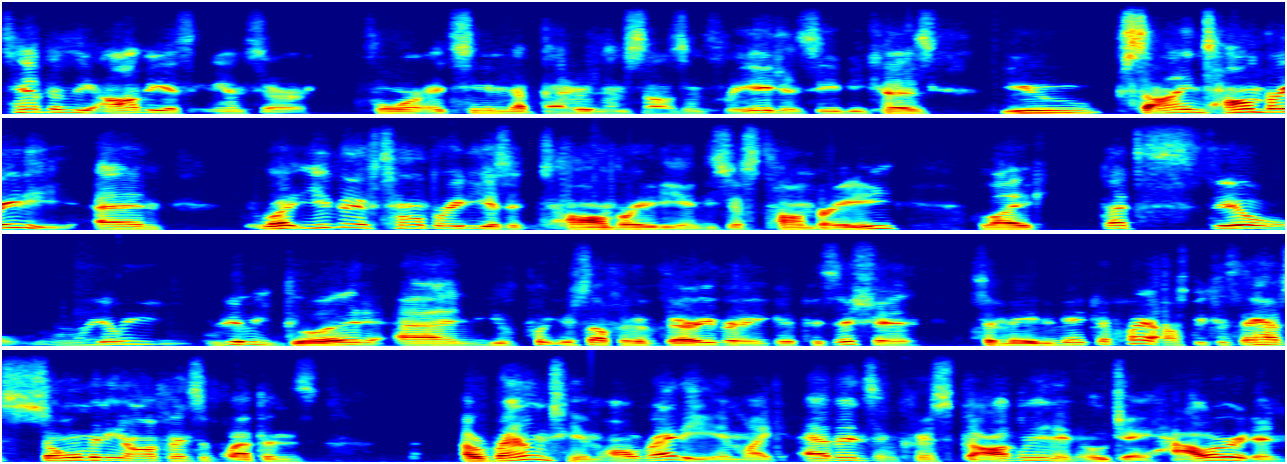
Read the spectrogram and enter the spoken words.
Tampa's the obvious answer for a team that bettered themselves in free agency because you signed Tom Brady and what even if Tom Brady isn't Tom Brady and he's just Tom Brady, like that's still really, really good, and you've put yourself in a very, very good position to maybe make the playoffs because they have so many offensive weapons around him already, and Mike Evans and Chris Godwin and OJ Howard and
